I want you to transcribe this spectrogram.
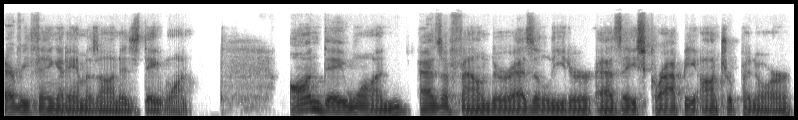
everything at Amazon is day one. On day one, as a founder, as a leader, as a scrappy entrepreneur,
